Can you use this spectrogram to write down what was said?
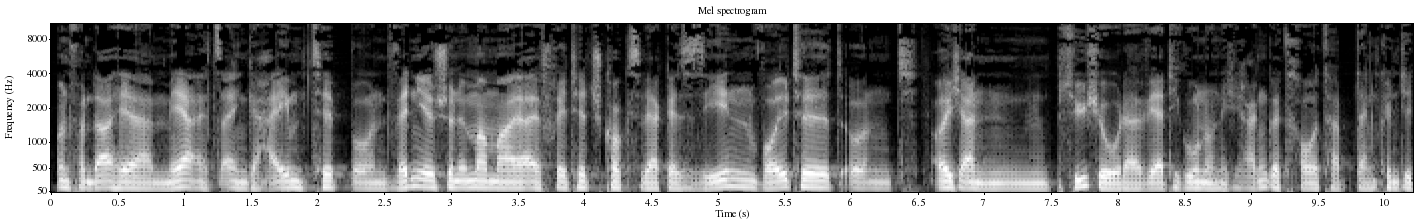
und von daher mehr als ein Geheimtipp. Und wenn ihr schon immer mal Alfred Hitchcocks Werke sehen wolltet und euch an Psycho oder Vertigo noch nicht rangetraut habt, dann könnt ihr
